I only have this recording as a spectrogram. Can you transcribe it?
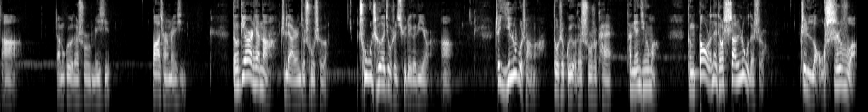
他。啊，咱们鬼友他叔叔没信，八成没信。等第二天呢，这俩人就出车，出车就是去这个地方啊。这一路上啊，都是鬼友他叔叔开，他年轻嘛。等到了那条山路的时候，这老师傅啊，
